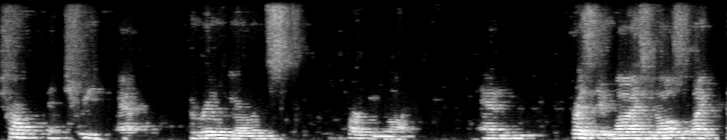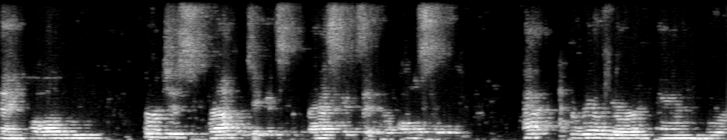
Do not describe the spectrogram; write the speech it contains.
trunk and treat at the rail yards parking lot. And President Wise would also like to thank all who purchased raffle tickets for the baskets that were also at the rail yard and were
